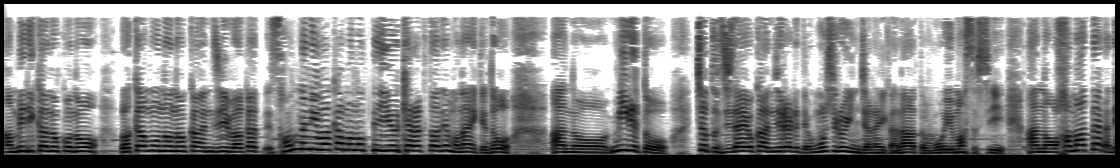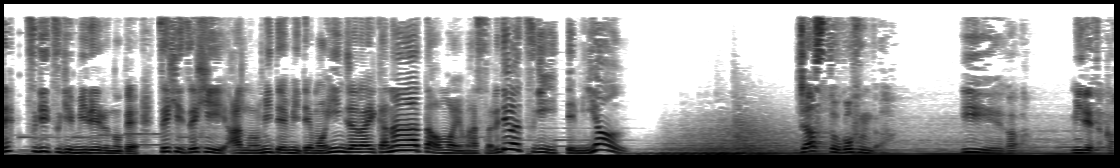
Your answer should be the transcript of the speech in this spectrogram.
アメリカのこの若者の感じ分かって、そんなに若者っていうキャラクターでもないけど、あの、見ると、ちょっと時代を感じられて面白いんじゃないかなと思いますし、あの、ハマったらね、次々見れるので、ぜひぜひ、あの、見てみてもいいんじゃないかなと思います。それでは次行ってみようジャスト5分だ。いい映画、見れたか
